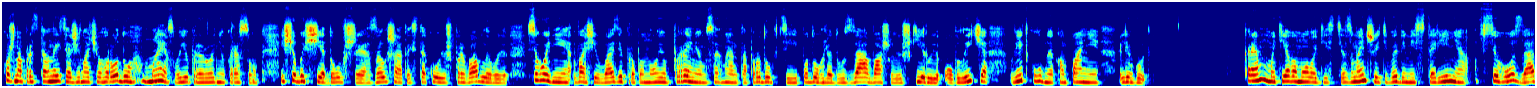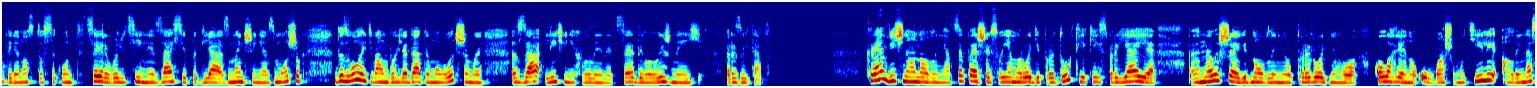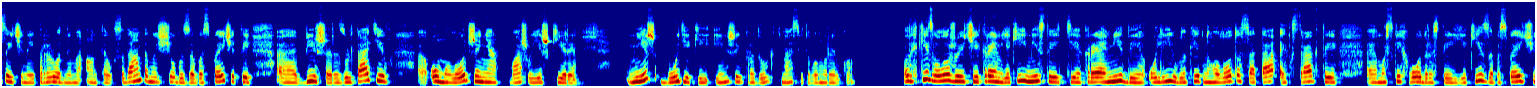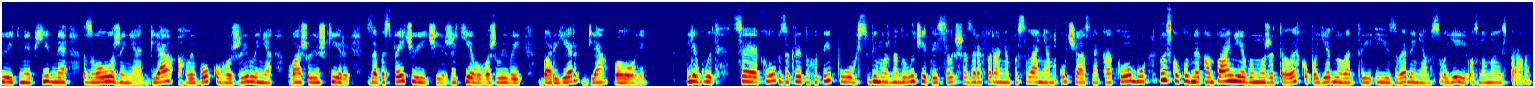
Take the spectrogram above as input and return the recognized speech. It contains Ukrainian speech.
Кожна представниця жіночого роду має свою природню красу. І щоб ще довше залишатись такою ж привабливою, сьогодні вашій увазі пропоную преміум сегмента продукції по догляду за вашою шкірою обличчя від клубної компанії Лівгуд. Крем миттєва молодість зменшить видимість старіння всього за 90 секунд. Цей революційний засіб для зменшення зморшок дозволить вам виглядати молодшими за лічені хвилини. Це дивовижний результат. Крем вічного оновлення це перший в своєму роді продукт, який сприяє е, не лише відновленню природнього колагену у вашому тілі, але й насичений природними антиоксидантами, щоб забезпечити е, більше результатів е, омолодження вашої шкіри, ніж будь-який інший продукт на світовому ринку. Легкий зволожуючий крем, який містить креаміди, олію блакитного лотоса та екстракти морських водоростей, які забезпечують необхідне зволоження для глибокого жилення вашої шкіри, забезпечуючи життєво важливий бар'єр для вологи. Лівгуд це клуб закритого типу. Сюди можна долучитись лише за реферальним посиланням учасника клубу. Списку клубної компанії ви можете легко поєднувати із веденням своєї основної справи.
